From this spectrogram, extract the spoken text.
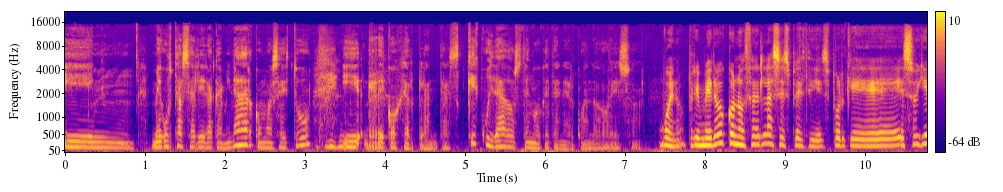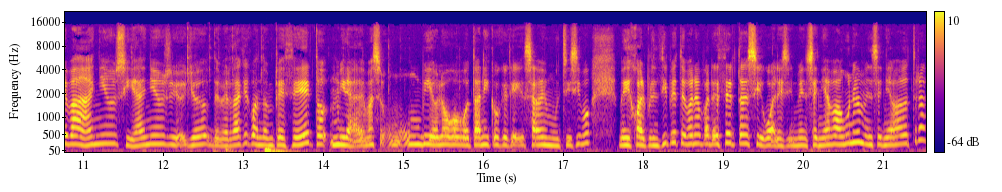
y mm, me gusta salir a caminar, como haces tú, y recoger plantas. ¿Qué cuidados tengo que tener cuando hago eso? Bueno, primero conocer las especies, porque eso lleva años y años. Yo, yo, de verdad que cuando empecé, to- mira, además un, un biólogo botánico que, que sabe muchísimo, me dijo, al principio te van a parecer todas iguales, y me enseñaba una, me enseñaba otra,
